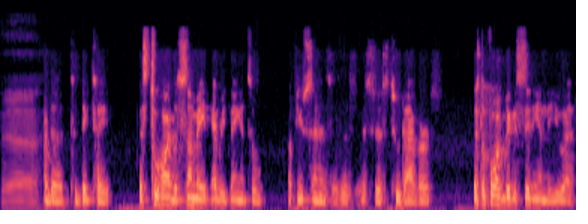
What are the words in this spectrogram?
yeah. hard to, to dictate. It's too hard to summate everything into a few sentences. It's, it's just too diverse. It's the fourth biggest city in the U.S.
